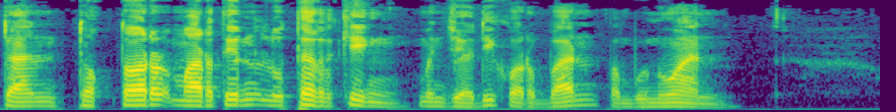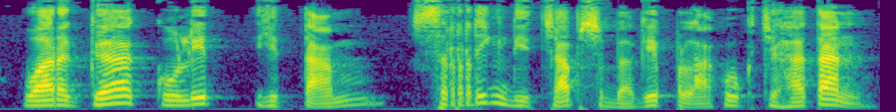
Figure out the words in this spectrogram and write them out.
dan Dr. Martin Luther King menjadi korban pembunuhan. Warga kulit hitam sering dicap sebagai pelaku kejahatan,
